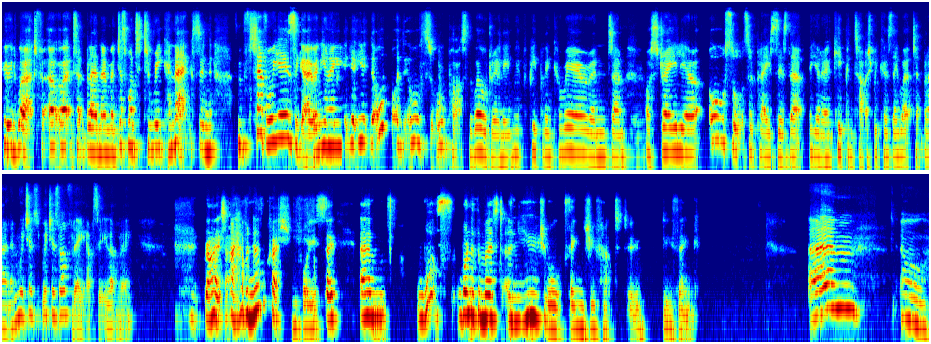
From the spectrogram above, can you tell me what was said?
who'd worked for, uh, worked at Blenheim and just wanted to reconnect, and several years ago. And you know, you, you, all, all all parts of the world really, with people in Korea and um, Australia, all sorts of places that you know keep in touch because they worked at Blenheim, which is which is lovely, absolutely lovely. Right, I have another question for you. So, um, what's one of the most unusual things you've had to do, do you think? Um, oh,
